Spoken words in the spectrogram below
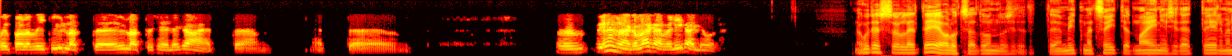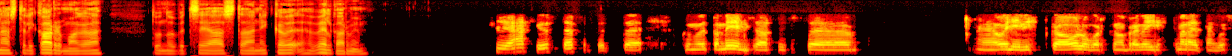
võib-olla veidi üllat-, üllatusi oli ka, et, et äh, ühesõnaga vägev oli igal juhul no kuidas sulle teeolud seal tundusid, et mitmed sõitjad mainisid, et eelmine aasta oli karm, aga tundub, et see aasta on ikka veel karmim. jah, just täpselt, et kui me võtame eelmise aasta, siis äh, oli vist ka olukord, kui ma praegu õigesti mäletan, kus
